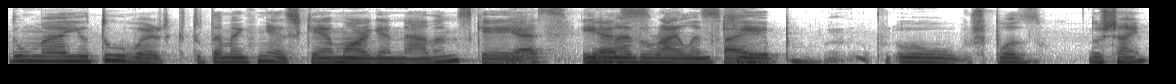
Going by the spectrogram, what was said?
de uma youtuber que tu também conheces, que é a Morgan Adams, que é Yes, irmã yes, do Ryland, sei. que é o esposo do Shane,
